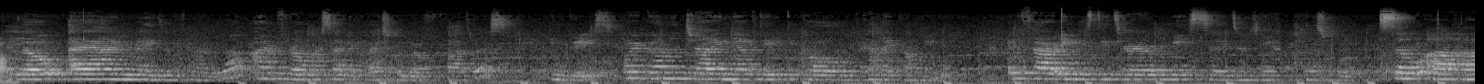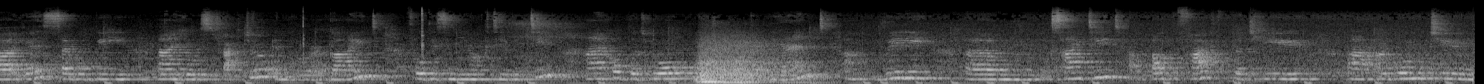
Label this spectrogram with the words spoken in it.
Bam. Hello, I'm Hazel Kamala. I'm from Masalik High School of Patras in Greece. We're gonna try a new activity called Can I Come In? With our English teacher, Miss Georgina Hinsburg. So, uh, yes, I will be uh, your instructor and your guide for this new activity. I hope that you all it at the end. I'm really um, excited about the fact that you uh, are going to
